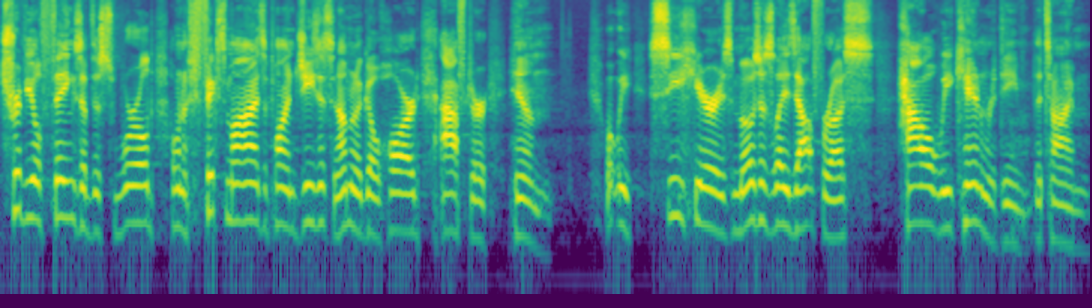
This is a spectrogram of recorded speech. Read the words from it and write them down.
trivial things of this world. I want to fix my eyes upon Jesus, and I'm going to go hard after Him what we see here is Moses lays out for us how we can redeem the time.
